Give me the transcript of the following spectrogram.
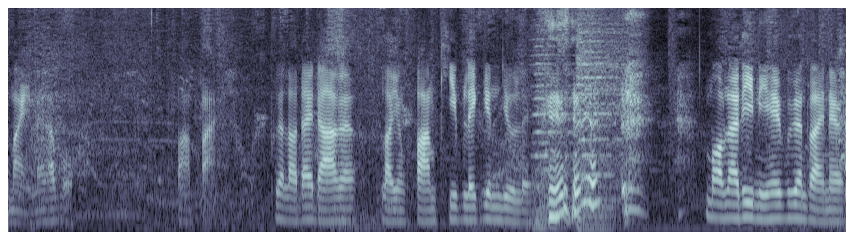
ใหม่ๆนะครับผมฟาร์มไปเพื่อเราได้ดาร์กเรายังฟาร์มคลิปเล็กกันอยู่เลย มอบหน้าที่นี้ให้เพื่อนไปเนะครับ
